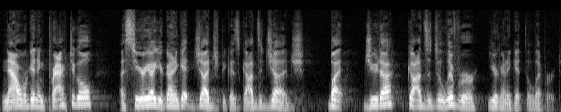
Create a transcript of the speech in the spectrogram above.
now we're getting practical. Assyria, you're going to get judged because God's a judge. But Judah, God's a deliverer, you're going to get delivered.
